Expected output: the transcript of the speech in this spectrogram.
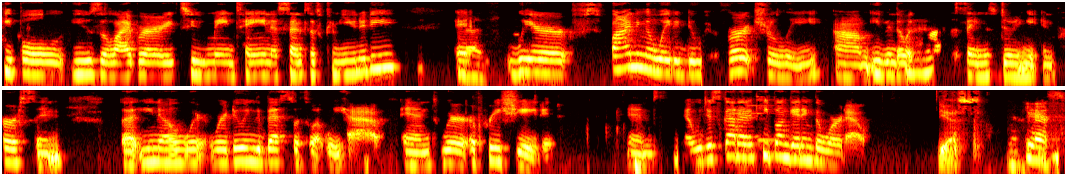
people use the library to maintain a sense of community. And yes. we're finding a way to do it virtually, um, even though mm-hmm. it's not the same as doing it in person. But, you know, we're, we're doing the best with what we have and we're appreciated. And you know, we just got to keep on getting the word out. Yes. Yes.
